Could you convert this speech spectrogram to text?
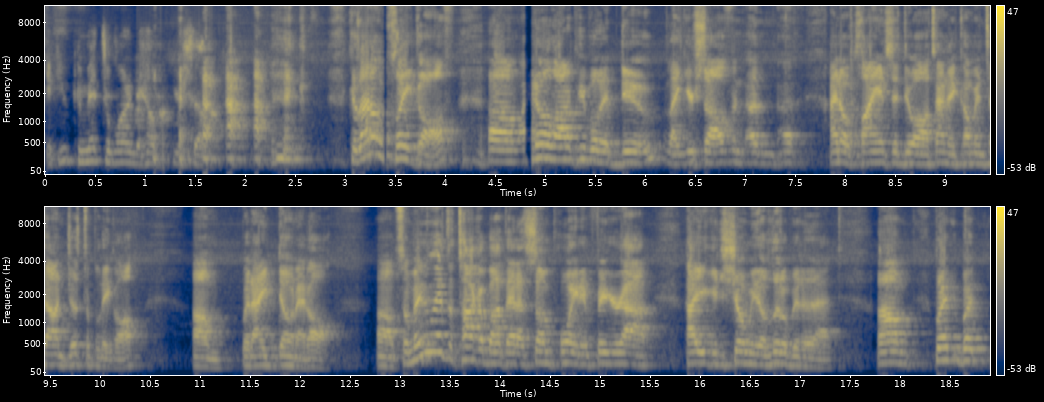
if you commit to wanting to help yourself. because I don't play golf. Um, I know a lot of people that do, like yourself, and uh, I know clients that do all the time. They come in town just to play golf, um, but I don't at all. Um, so maybe we have to talk about that at some point and figure out how you can show me a little bit of that. Um, but but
